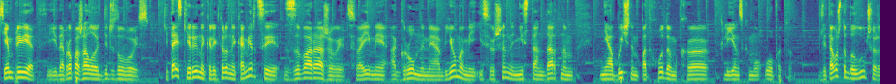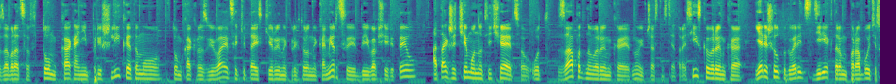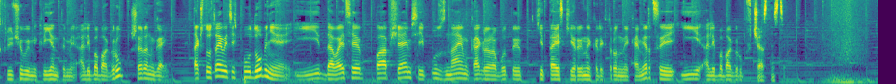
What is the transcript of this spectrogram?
Всем привет и добро пожаловать в Digital Voice. Китайский рынок электронной коммерции завораживает своими огромными объемами и совершенно нестандартным, необычным подходом к клиентскому опыту. Для того, чтобы лучше разобраться в том, как они пришли к этому, в том, как развивается китайский рынок электронной коммерции, да и вообще ритейл, а также чем он отличается от западного рынка, ну и в частности от российского рынка, я решил поговорить с директором по работе с ключевыми клиентами Alibaba Group Шерон Гай. Так что устраивайтесь поудобнее и давайте пообщаемся и узнаем, как же работает китайский рынок электронной коммерции и Alibaba Group в частности.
